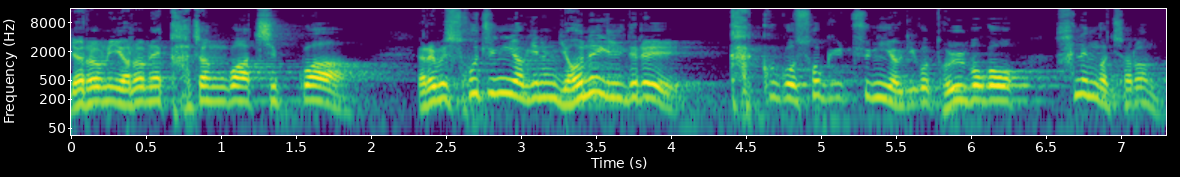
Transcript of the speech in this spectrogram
여러분이 여러분의 가정과 집과 여러분이 소중히 여기는 여느 일들을 가꾸고 소중히 여기고 돌보고 하는 것처럼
